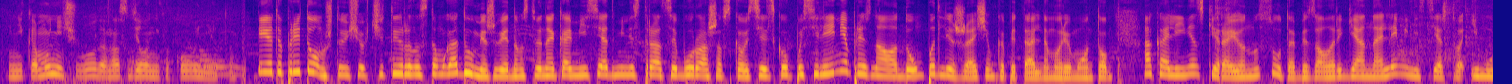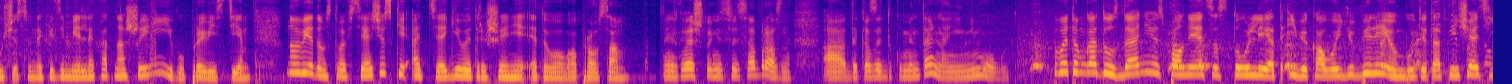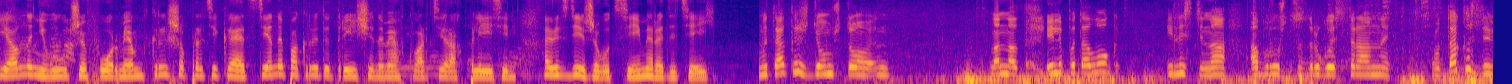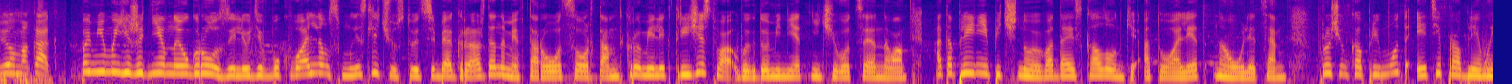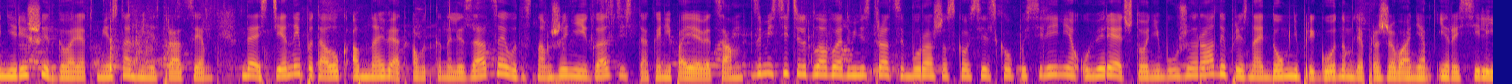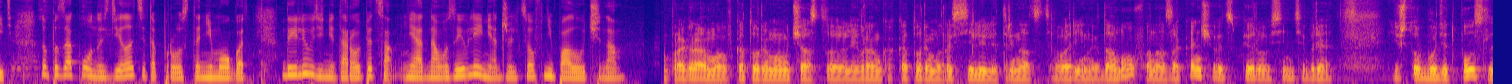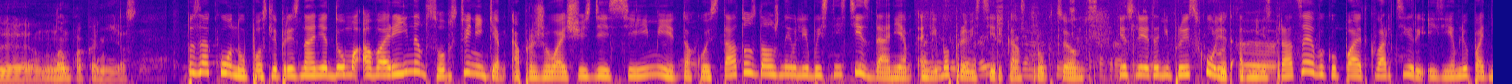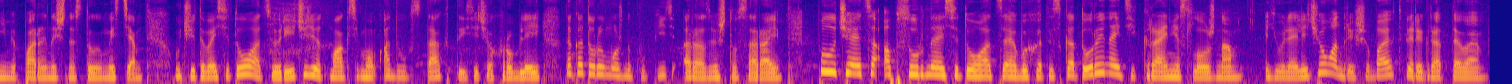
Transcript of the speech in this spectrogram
никому ничего до нас дела никакого нету. И это при том, что еще в 2014 году Межведомственная комиссия администрации Бурашевского сельского поселения признала дом подлежащим капитальному ремонту. А Калининский районный суд обязал региональное министерство имущественных и земельных отношений его провести. Но ведомство всячески оттягивает решение этого вопроса. Они говорят, что нецелесообразно, а доказать документально они не могут. В этом году зданию исполняется 100 лет, и вековой юбилей он будет отмечать явно не в лучшей форме. Крыша протекает, стены покрыты трещинами, в квартирах плесень. А ведь здесь живут семеро детей. Мы так и ждем, что на нас или потолок, или стена обрушится с другой стороны. Вот так и живем, а как? Помимо ежедневной угрозы, люди в буквальном смысле чувствуют себя гражданами второго сорта. Кроме электричества, в их доме нет ничего ценного. Отопление печное, вода из колонки, а туалет на улице. Впрочем, капремонт эти проблемы не решит, говорят в местной администрации. Да, стены и потолок обновят, а вот канализация, водоснабжение и газ здесь так и не появятся. Заместитель главы администрации Бурашевского сельского поселения уверяет, что они бы уже рады признать дом непригодным для проживания и расселить. Но по закону закону сделать это просто не могут. Да и люди не торопятся. Ни одного заявления от жильцов не получено. Программа, в которой мы участвовали, в рамках которой мы расселили 13 аварийных домов, она заканчивается 1 сентября. И что будет после, нам пока не ясно. По закону, после признания дома аварийным, собственники, а проживающие здесь все имеют такой статус, должны либо снести здание, либо провести реконструкцию. Если это не происходит, администрация выкупает квартиры и землю под ними по рыночной стоимости. Учитывая ситуацию, речь идет максимум о 200 тысячах рублей, на которые можно купить разве что сарай. Получается абсурдная ситуация, выход из которой найти крайне сложно. Юлия Личева, Андрей Шибаев, Твериград ТВ.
